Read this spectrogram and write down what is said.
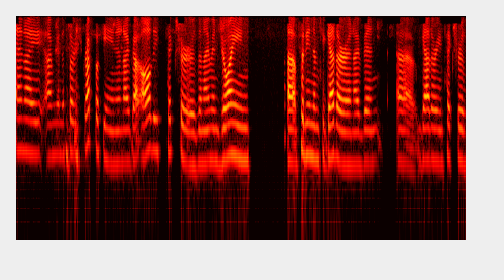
and I I'm going to start scrapbooking and I've got all these pictures and I'm enjoying uh putting them together and I've been uh gathering pictures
